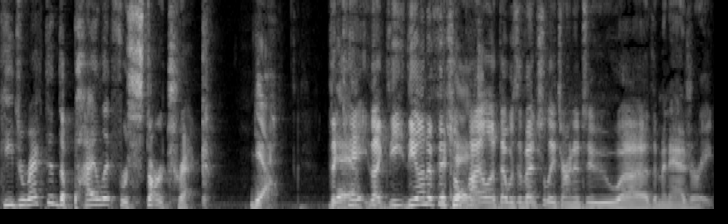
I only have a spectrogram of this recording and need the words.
He directed the pilot for Star Trek. yeah. The Yeah. like the, the unofficial cage. pilot that was eventually turned into uh, the Menagerie.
